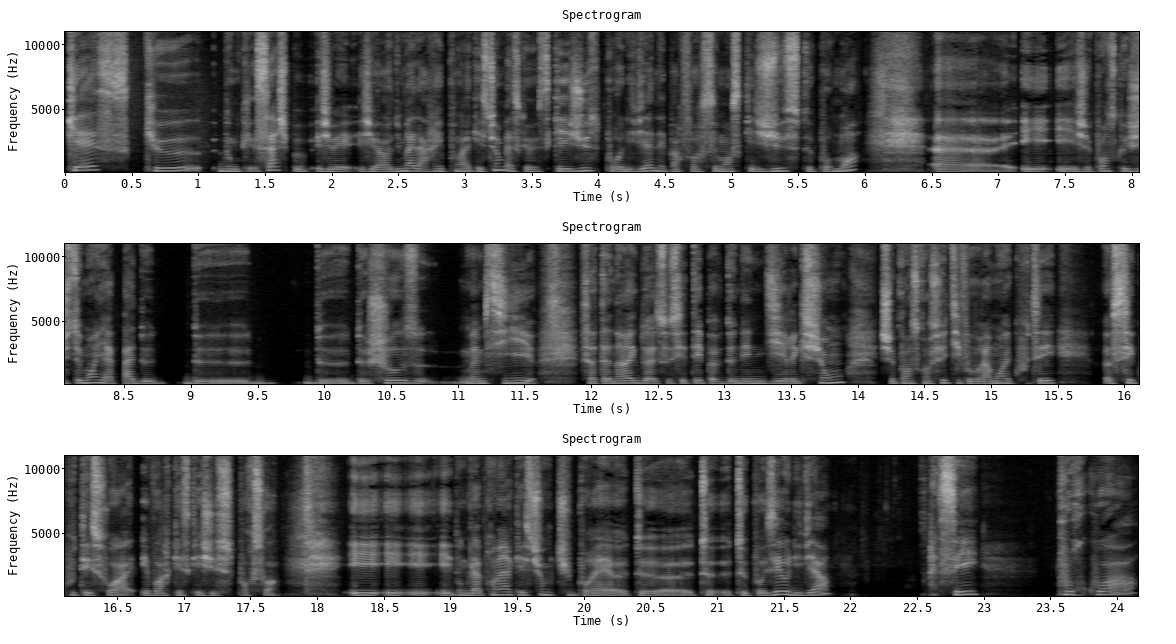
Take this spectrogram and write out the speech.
qu'est-ce que donc ça je vais, avoir du mal à répondre à la question parce que ce qui est juste pour Olivia n'est pas forcément ce qui est juste pour moi euh, et, je pense que justement il n'y a pas de, choses, même si certaines règles de la société peuvent donner une direction, je pense qu'ensuite il faut vraiment écouter, euh, s'écouter soi et voir qu'est-ce qui est juste pour soi. Et, donc la première question que tu pourrais euh, te poser, Olivia, c'est pourquoi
